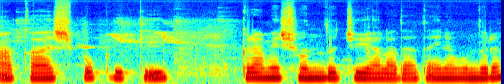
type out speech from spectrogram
আকাশ প্রকৃতি গ্রামের সৌন্দর্যই আলাদা তাই না বন্ধুরা?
